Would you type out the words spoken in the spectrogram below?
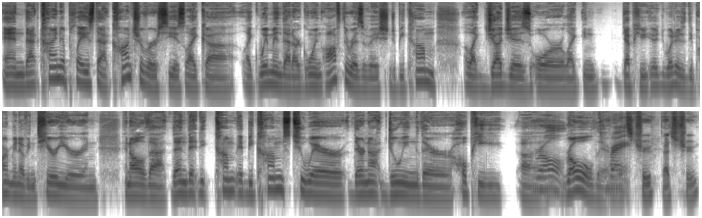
And that kind of plays that controversy is like uh, like women that are going off the reservation to become uh, like judges or like in deputy what is it, Department of Interior and and all of that. Then that it come it becomes to where they're not doing their Hopi uh, Role. role there. Right. That's true. That's true.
